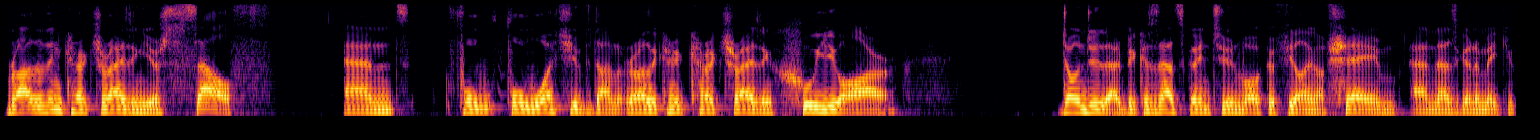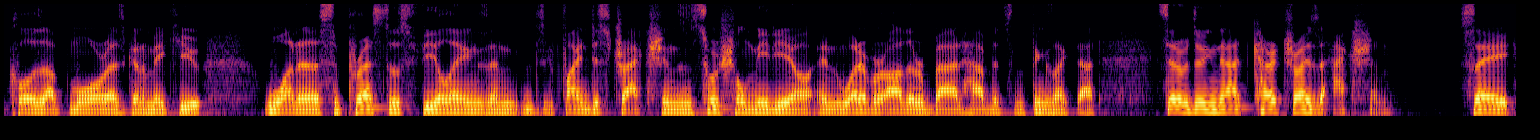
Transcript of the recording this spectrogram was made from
Rather than characterizing yourself and for, for what you've done, rather than characterizing who you are, don't do that because that's going to invoke a feeling of shame and that's going to make you close up more. That's going to make you want to suppress those feelings and find distractions in social media and whatever other bad habits and things like that. Instead of doing that, characterize the action. Say,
